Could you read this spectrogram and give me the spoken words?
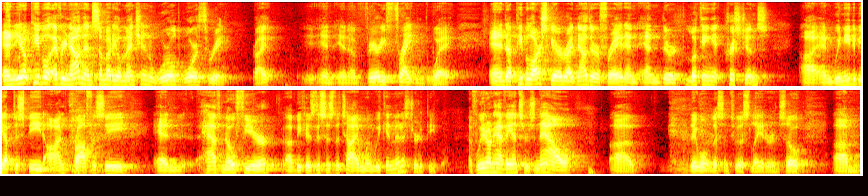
and you know, people every now and then somebody will mention World War III, right? In in a very frightened way, and uh, people are scared right now. They're afraid, and and they're looking at Christians uh, and we need to be up to speed on prophecy and have no fear uh, because this is the time when we can minister to people. If we don't have answers now, uh, they won't listen to us later. And so, um,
